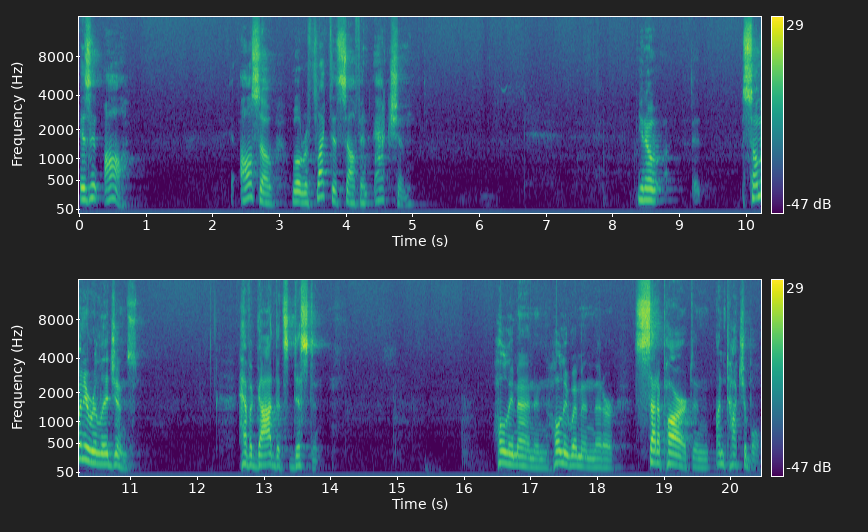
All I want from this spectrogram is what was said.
isn't all also will reflect itself in action. You know, so many religions have a God that's distant. Holy men and holy women that are set apart and untouchable.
